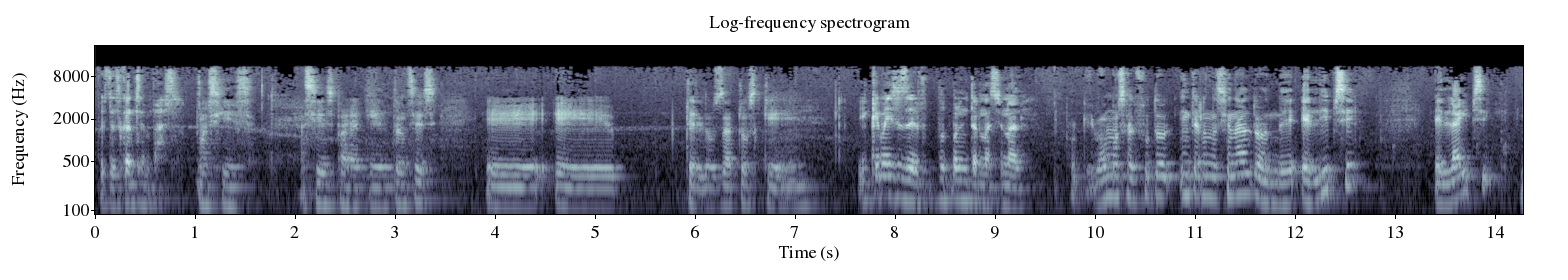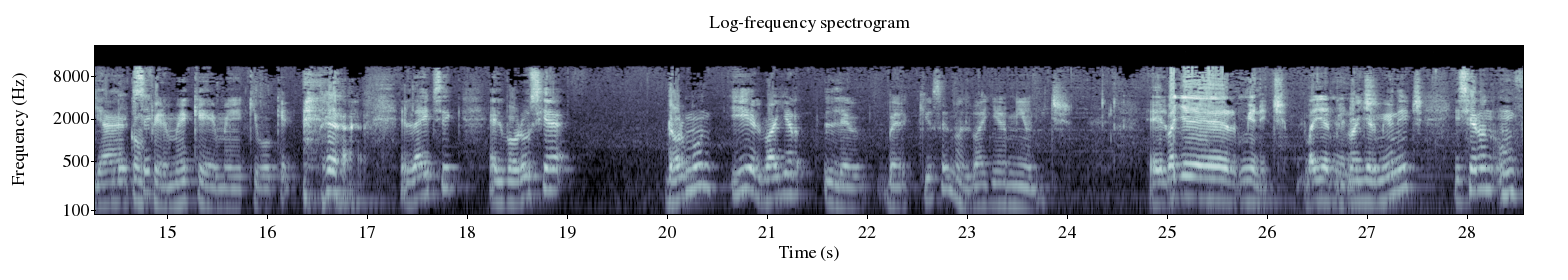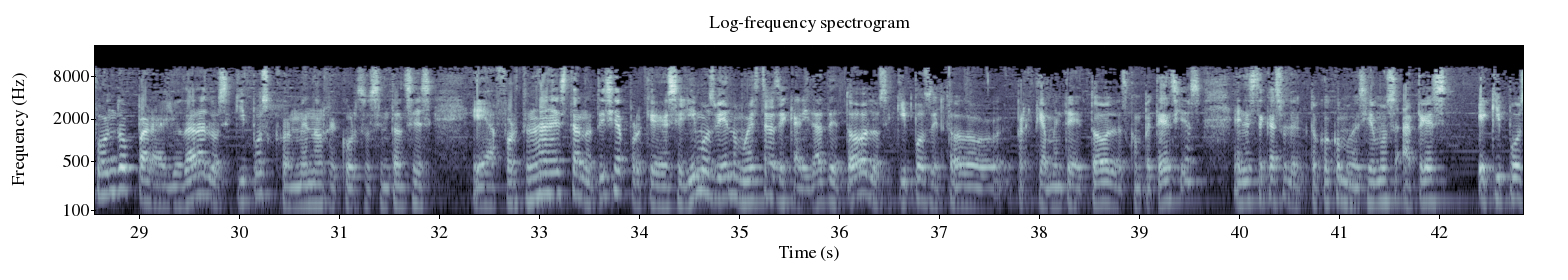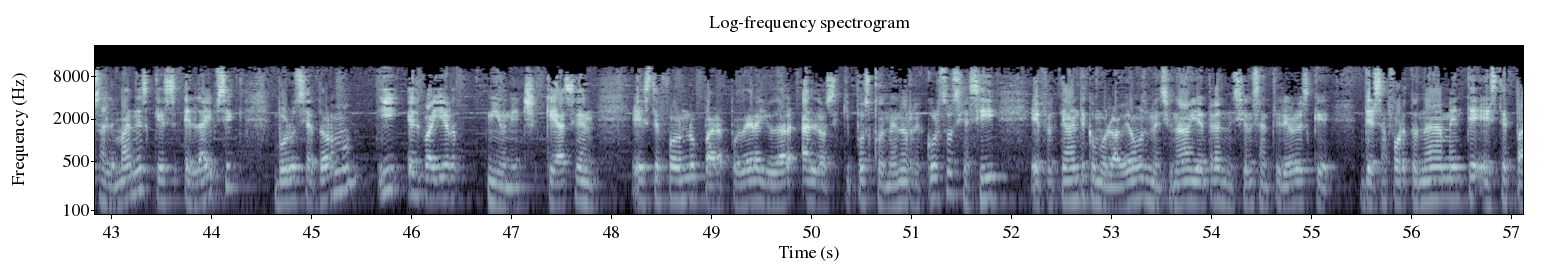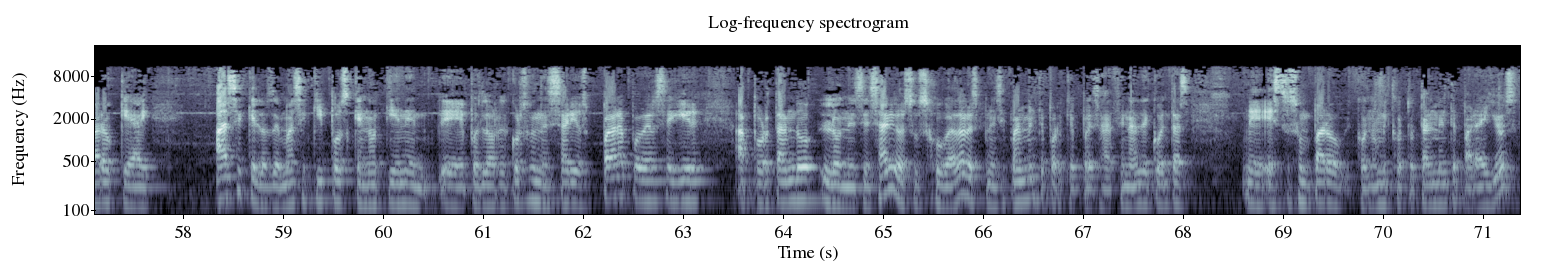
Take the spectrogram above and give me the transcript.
pues descansa en paz. Así es, así es, para que entonces eh, eh, de los datos que... ¿Y qué me dices del fútbol internacional? Ok, vamos al fútbol internacional donde el Leipzig, el Leipzig, ya Leipzig. confirmé que me equivoqué, el Leipzig, el Borussia Dortmund y el Bayern Leverkusen o el Bayern Múnich. El Bayern Múnich. Bayern Múnich. Bayern Múnich hicieron un fondo para ayudar a los equipos con menos recursos. Entonces, eh, afortunada esta noticia porque seguimos viendo muestras de caridad de todos los equipos, de todo, prácticamente de todas las competencias. En este caso le tocó, como decíamos, a tres equipos alemanes, que es el Leipzig, Borussia Dortmund y el Bayern Múnich, que hacen este fondo para poder ayudar a los equipos con menos recursos y así, efectivamente, como lo habíamos mencionado ya en transmisiones anteriores, que desafortunadamente este paro que hay hace que los demás equipos que no tienen eh, pues los recursos necesarios para poder seguir aportando lo necesario a sus jugadores principalmente porque pues al final de cuentas eh, esto es un paro económico totalmente para ellos.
